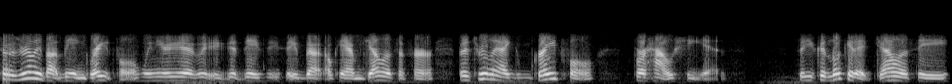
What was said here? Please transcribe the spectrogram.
So it's really about being grateful. When you're, they, they say about, okay, I'm jealous of her, but it's really I'm grateful for how she is. So you could look at it jealousy,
